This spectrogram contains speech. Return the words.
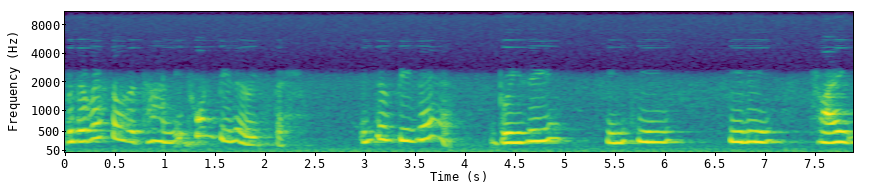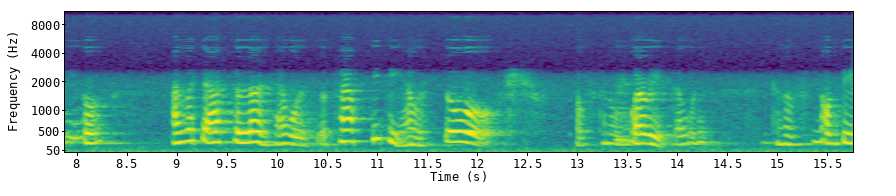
but the rest of the time it won't be very special. It'll just be there, breathing, thinking, feeling, trying, you know. I must say after lunch I was, first sitting, I was so, I was kind of worried. I would kind of not be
